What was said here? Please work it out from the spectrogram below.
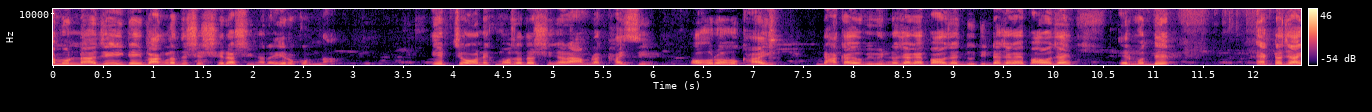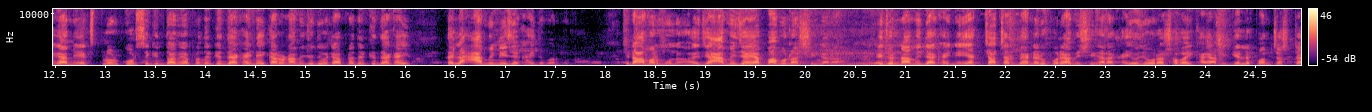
এমন না যে এইটাই বাংলাদেশের সেরা সিঙ্গারা, এরকম না। এর চেয়ে অনেক মজাদার সিঙ্গারা আমরা খাইছি, অহরহ খাই। ঢাকায়ও বিভিন্ন জায়গায় পাওয়া যায়, দুই তিনটা জায়গায় পাওয়া যায়। এর মধ্যে একটা জায়গা আমি এক্সপ্লোর করছি, কিন্তু আমি আপনাদেরকে দেখাই নাই, কারণ আমি যদি ওইটা আপনাদেরকে দেখাই, তাহলে আমি নিজে খাইতে পারব না। এটা আমার মনে হয়, যে আমি যাইয়া পাবো না সিঙ্গারা এই জন্য আমি দেখাই নাই। এক চাচার ভ্যানের উপরে আমি সিঙ্গারা খাই, ওই যে ওরা সবাই খায়। আমি গেলে পঞ্চাশটা,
